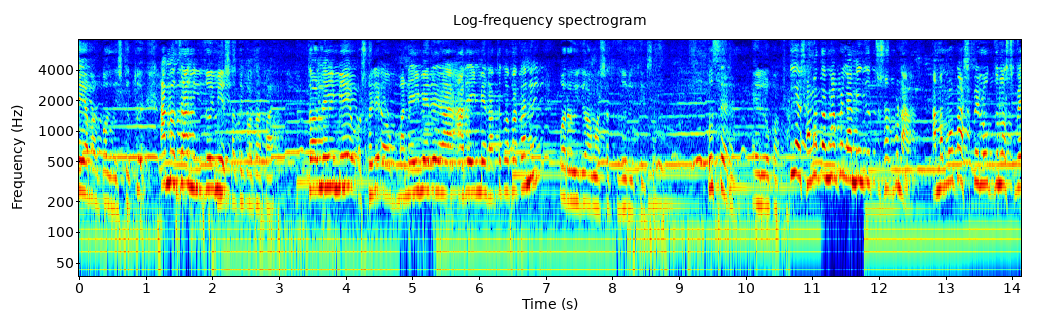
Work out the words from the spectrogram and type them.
এই আমার কল দিস তুই আমার জানি যে ওই মেয়ের সাথে কথা পায় তখন এই মেয়ে মানে এই মেয়ের, আর এই মেয়ের হাতে কথা কানে পরে ওই যে আমার সাথে জড়িত হয়েছে বুঝছেন এই লোক সমাধান না পেলে আমি যে সর্বনাশ আমার লোক আসবে লোকজন আসবে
